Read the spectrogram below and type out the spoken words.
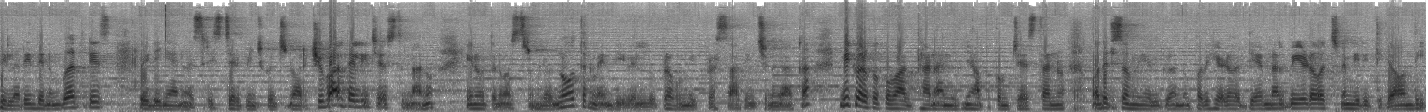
పిల్లలు దినం బర్త్డేస్ వెడ్డింగ్ యానివర్సరీస్ జరిపించుకొచ్చిన వారికి శుభాలు తెలియజేస్తున్నాను ఈ నూతన వస్త్రంలో నూతనమైన దీవెనలు ప్రభు మీకు ప్రసాదించిన గాక. మీ కొరకు ఒక వాగ్దానాన్ని జ్ఞాపకం చేస్తాను. మొదటి సమయాలు గ్రంథం పదిహేడవ అధ్యాయం నలభై ఏడవ వచ్చిన మీ రీతిగా ఉంది.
